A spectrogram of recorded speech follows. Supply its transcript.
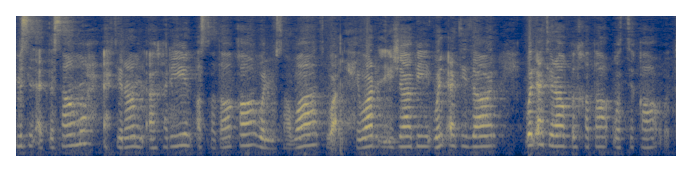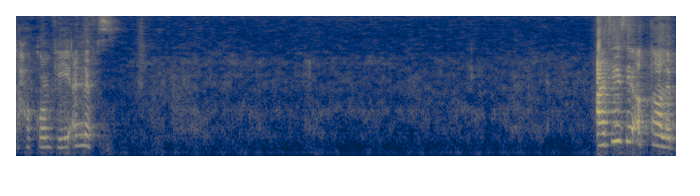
مثل التسامح، احترام الآخرين، الصداقة والمساواة والحوار الإيجابي والإعتذار والإعتراف بالخطأ والثقة والتحكم في النفس. عزيزي الطالب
